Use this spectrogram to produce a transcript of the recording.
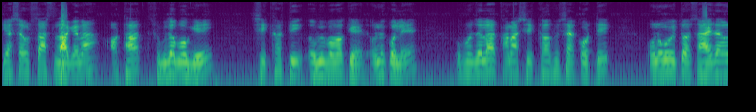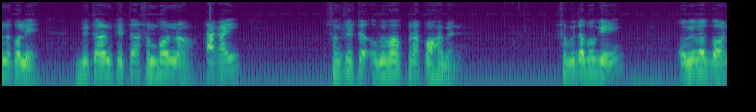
ক্যাশ আউট চার্জ লাগে না, অর্থাৎ সুবিধাভোগী শিক্ষার্থী অভিভাবকের অনুকূলে উপজেলা থানা শিক্ষা অফিসার কর্তৃক অনুমোদিত চাহিদার অনুকূলে বিতরণকৃত সম্পূর্ণ টাকাই সংশ্লিষ্ট অভিভাবক প্রাপ্য হবেন সুবিধাভোগী অভিভাবকগণ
